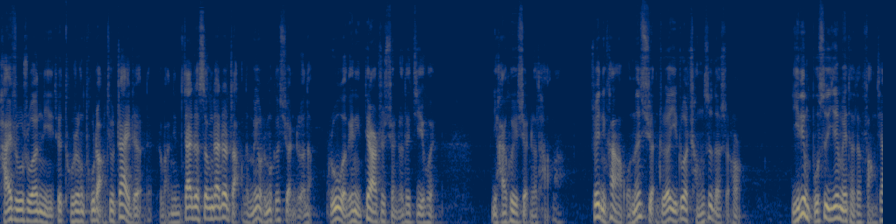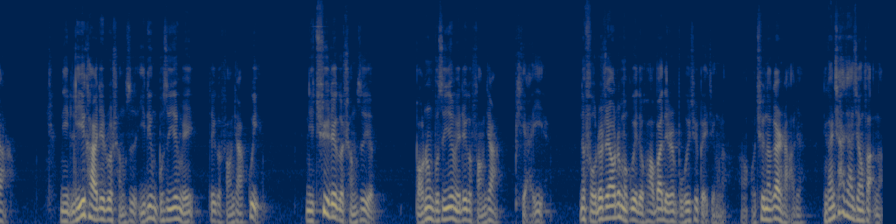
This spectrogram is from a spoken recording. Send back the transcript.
排除说你这土生土长就在这的，是吧？你在这生，在这长的，没有什么可选择的。如果给你第二次选择的机会，你还会选择它吗？所以你看啊，我们选择一座城市的时候，一定不是因为它的房价。你离开这座城市，一定不是因为这个房价贵。你去这个城市也，保证不是因为这个房价便宜。那否则真要这么贵的话，外地人不会去北京了啊！我去那干啥去？你看，恰恰相反呢。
